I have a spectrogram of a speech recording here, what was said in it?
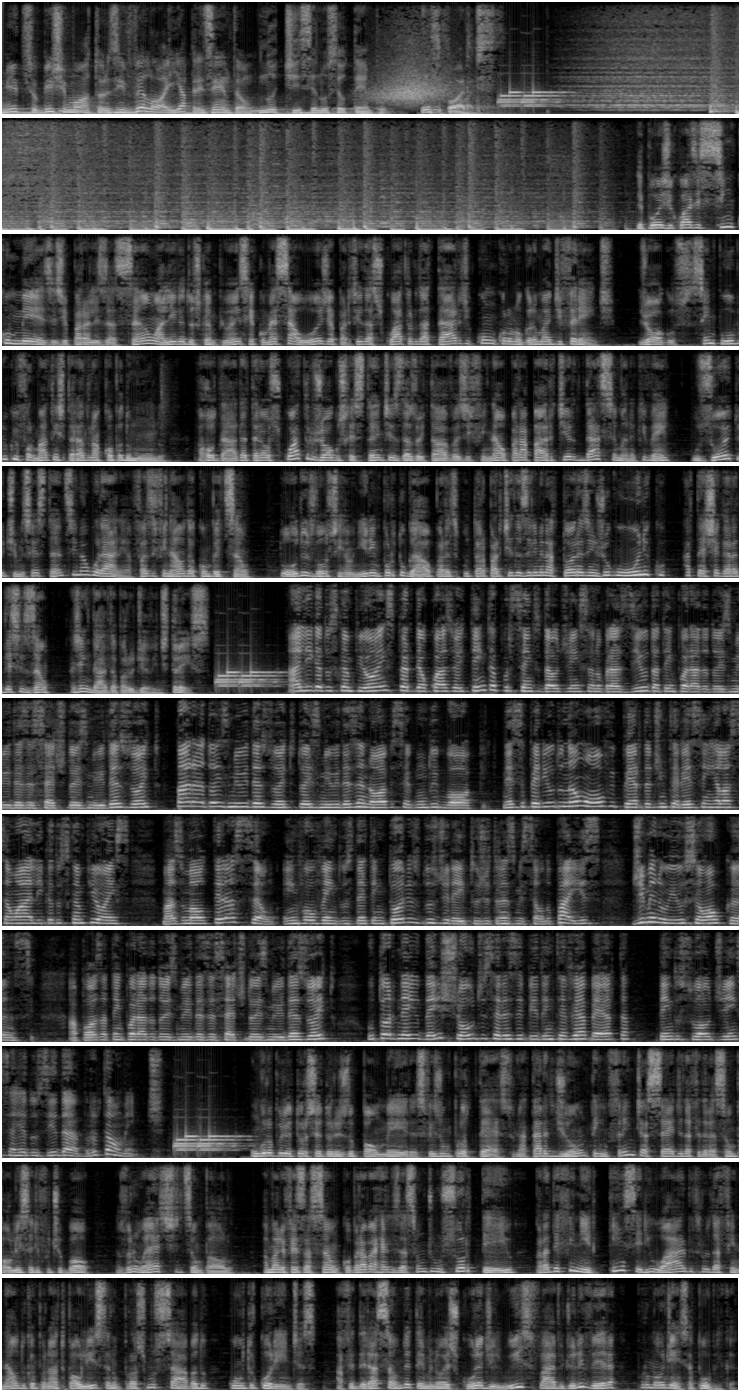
Mitsubishi Motors e Veloy apresentam Notícia no seu tempo. Esportes. Depois de quase cinco meses de paralisação, a Liga dos Campeões recomeça hoje a partir das quatro da tarde com um cronograma diferente. Jogos sem público e formato inspirado na Copa do Mundo. A rodada terá os quatro jogos restantes das oitavas de final para, a partir da semana que vem, os oito times restantes inaugurarem a fase final da competição. Todos vão se reunir em Portugal para disputar partidas eliminatórias em jogo único até chegar à decisão, agendada para o dia 23. A Liga dos Campeões perdeu quase 80% da audiência no Brasil da temporada 2017-2018 para 2018-2019, segundo o Ibope. Nesse período não houve perda de interesse em relação à Liga dos Campeões, mas uma alteração envolvendo os detentores dos direitos de transmissão no país diminuiu seu alcance. Após a temporada 2017-2018, o torneio deixou de ser exibido em TV aberta, tendo sua audiência reduzida brutalmente. Um grupo de torcedores do Palmeiras fez um protesto na tarde de ontem em frente à sede da Federação Paulista de Futebol, na zona oeste de São Paulo. A manifestação cobrava a realização de um sorteio para definir quem seria o árbitro da final do Campeonato Paulista no próximo sábado contra o Corinthians. A federação determinou a escolha de Luiz Flávio de Oliveira por uma audiência pública.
